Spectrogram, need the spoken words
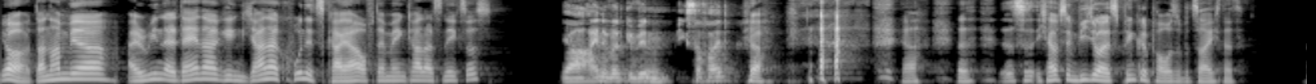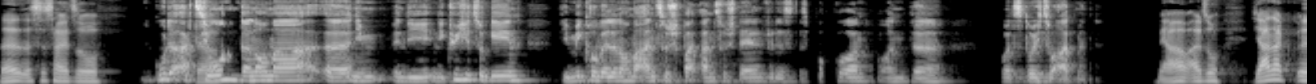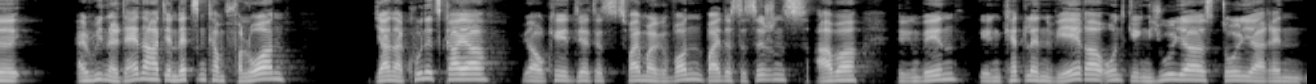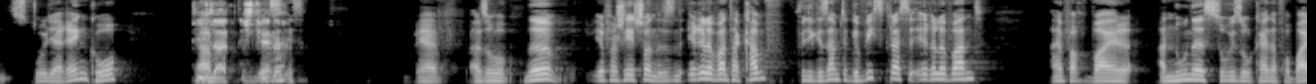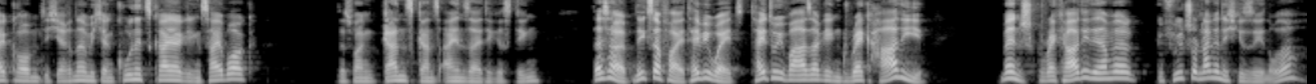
Ja, dann haben wir Irene Aldana gegen Jana Kunitskaya auf der Main Card als nächstes. Ja, eine wird gewinnen. Nächster Fight. Ja. ja, ist, ich habe es im Video als Pinkelpause bezeichnet. Ne, Das ist halt so. Gute Aktion, um dann nochmal äh, in, die, in, die, in die Küche zu gehen, die Mikrowelle nochmal anzustellen für das, das Popcorn und äh, kurz durchzuatmen. Ja, also Jana, äh, Irene Aldana hat ihren letzten Kampf verloren. Jana Kunitskaya, ja, okay, die hat jetzt zweimal gewonnen, beides Decisions, aber gegen wen? Gegen Kathleen Vieira und gegen Julia Stoljaren, Stoljarenko. Die ich leider nicht kenne. Ist, ja, also, ne, ihr versteht schon, es ist ein irrelevanter Kampf, für die gesamte Gewichtsklasse irrelevant. Einfach weil an Nunes sowieso keiner vorbeikommt. Ich erinnere mich an Kunitskaya gegen Cyborg. Das war ein ganz, ganz einseitiges Ding. Deshalb, nächster Fight, Heavyweight, Taito Iwasa gegen Greg Hardy. Mensch, Greg Hardy, den haben wir gefühlt schon lange nicht gesehen, oder?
